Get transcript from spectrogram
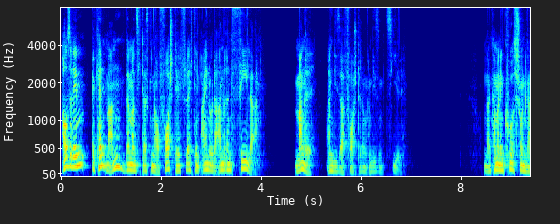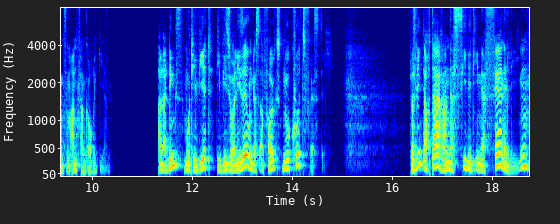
Außerdem erkennt man, wenn man sich das genau vorstellt, vielleicht den einen oder anderen Fehler, Mangel an dieser Vorstellung, an diesem Ziel. Und dann kann man den Kurs schon ganz am Anfang korrigieren. Allerdings motiviert die Visualisierung des Erfolgs nur kurzfristig. Das liegt auch daran, dass Ziele, die in der Ferne liegen,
